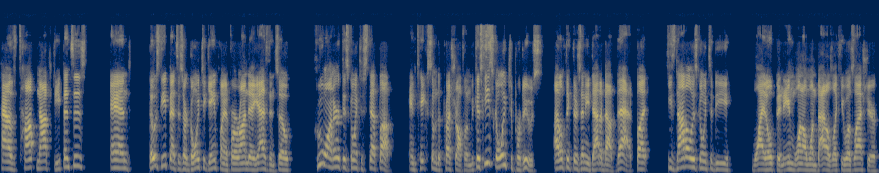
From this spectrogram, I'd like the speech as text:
have top notch defenses, and those defenses are going to game plan for Oronde Gadsden. So, who on earth is going to step up and take some of the pressure off of him? Because he's going to produce. I don't think there's any doubt about that, but he's not always going to be wide open in one on one battles like he was last year.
